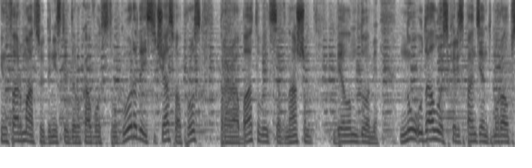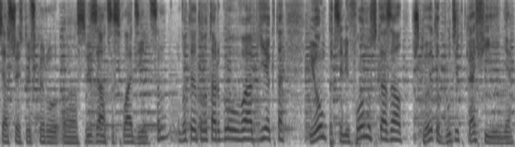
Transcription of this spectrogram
Информацию донесли до руководства города, и сейчас вопрос прорабатывается в нашем Белом доме. Ну, удалось корреспондентам Урал56.ру э, связаться с владельцем вот этого торгового объекта, и он по телефону сказал, что это будет кофейня.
